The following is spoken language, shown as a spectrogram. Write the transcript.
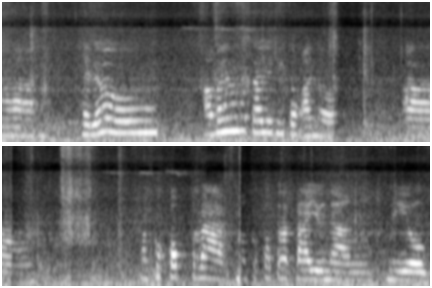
Ah, hello. Ah, mayroon po tayo dito ano, ah, magkukopra, magkukopra tayo ng niyog.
